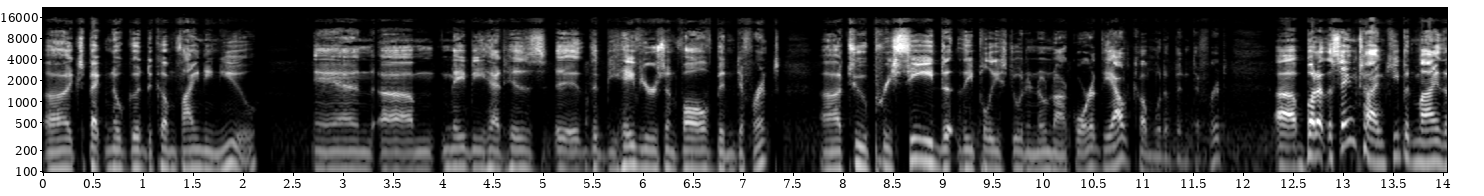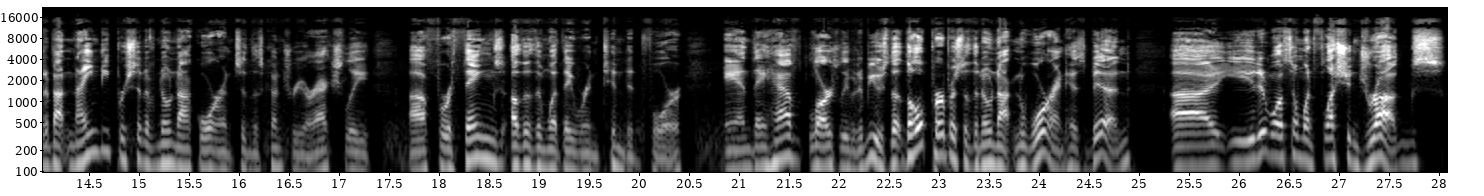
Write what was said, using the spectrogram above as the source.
uh, expect no good to come finding you. And um, maybe had his uh, the behaviors involved been different uh, to precede the police doing a no knock warrant, the outcome would have been different. Uh, but at the same time, keep in mind that about 90% of no knock warrants in this country are actually uh, for things other than what they were intended for. And they have largely been abused. The, the whole purpose of the no knock warrant has been uh, you didn't want someone flushing drugs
